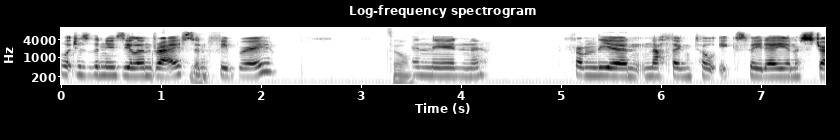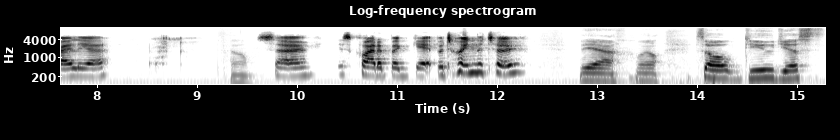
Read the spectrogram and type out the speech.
which is the New Zealand race in February, so and then from there nothing till XPD in Australia. so So there's quite a big gap between the two. yeah. Well, so do you just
